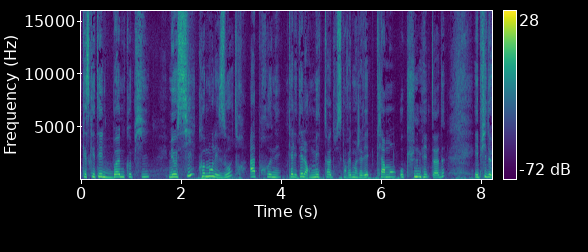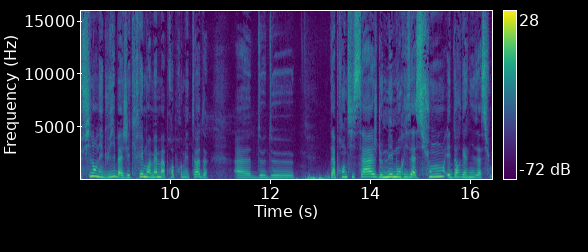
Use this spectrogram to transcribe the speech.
qu'est-ce qu'était une bonne copie, mais aussi comment les autres apprenaient, quelle était leur méthode, puisqu'en fait, moi, j'avais clairement aucune méthode. Et puis, de fil en aiguille, bah, j'ai créé moi-même ma propre méthode de d'apprentissage, de mémorisation et d'organisation.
